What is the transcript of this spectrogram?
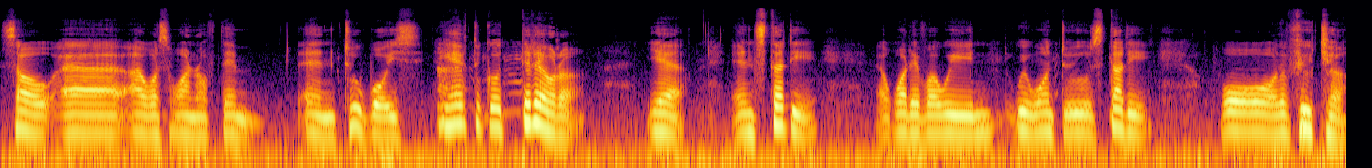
so uh, I was one of them, and two boys. You have to go Tereora. Yeah and study uh, whatever we we want to study for the future.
